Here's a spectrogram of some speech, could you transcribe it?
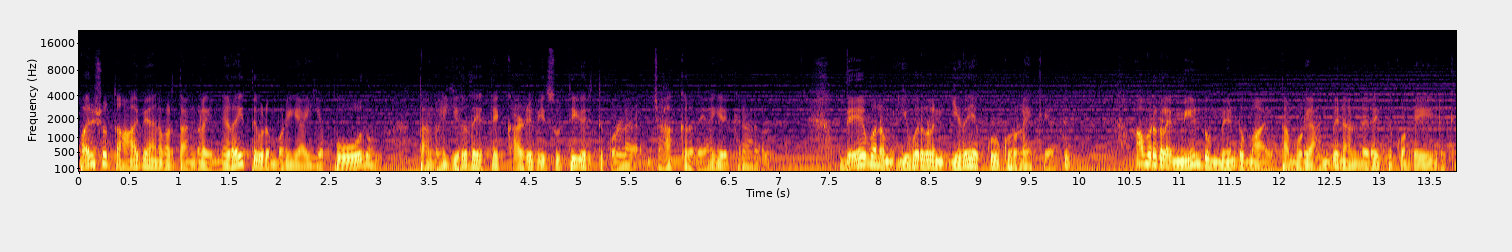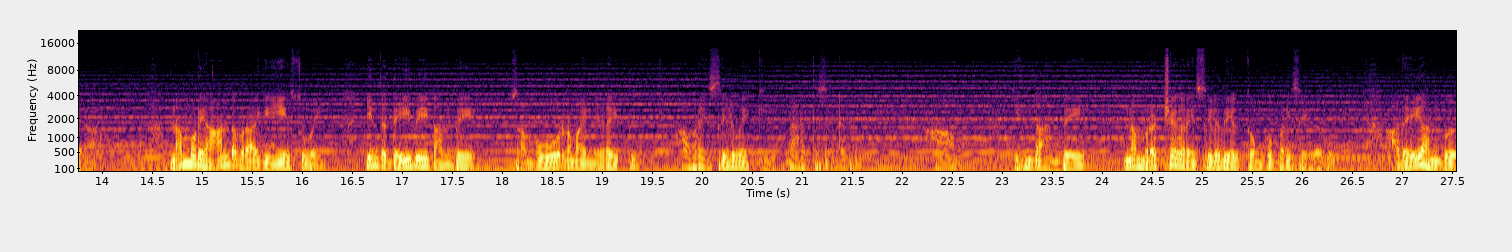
பரிசுத்த ஆவியானவர் தங்களை நிறைத்து விடும்படியாய் எப்போதும் தங்கள் இருதயத்தை கழுவி சுத்திகரித்து கொள்ள ஜாக்கிரதையாக இருக்கிறார்கள். தேவனும் இவர்களின் இதய கூக்குரலை கேட்டு அவர்களை மீண்டும் மீண்டுமாய் தம்முடைய அன்பினால் நிறைத்து கொண்டே இருக்கிறார். நம்முடைய ஆண்டவராகிய இயேசுவை இந்த தெய்வீக அன்பே சம்பூர்ணமாய் நிறைத்து அவரை சிலுவைக்கு நடத்தி சென்றது. ஆம் இந்த அன்பே நம் இரட்சகரை சிலுவையில் தொங்கும்படி செய்தது. அதே அன்பு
